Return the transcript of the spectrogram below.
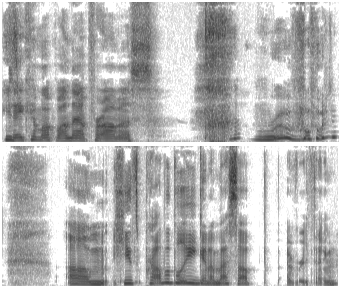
Take him up on that promise. rude. Um, he's probably gonna mess up everything.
